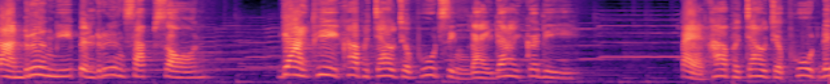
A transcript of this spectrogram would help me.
การเรื่องนี้เป็นเรื่องซับซ้อน ยากที่ข้าพเจ้าจะพูดสิ่งใดได้ก็ดี แต่ข้าพเจ้าจะพูดได้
